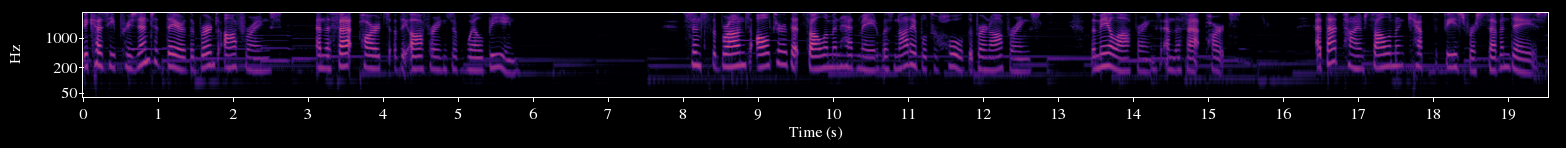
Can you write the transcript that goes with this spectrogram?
because he presented there the burnt offerings and the fat parts of the offerings of well being. Since the bronze altar that Solomon had made was not able to hold the burnt offerings the meal offerings, and the fat parts. At that time Solomon kept the feast for seven days,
